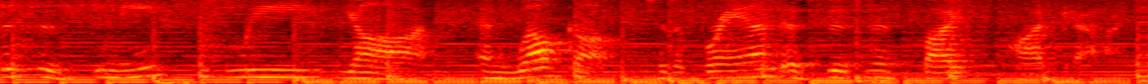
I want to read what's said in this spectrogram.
this is Denise Lee Yohn, and welcome to the Brand as Business Bites podcast.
